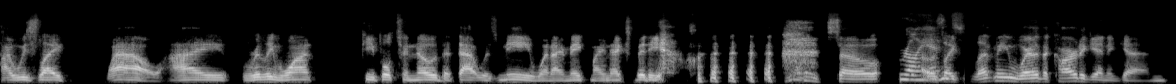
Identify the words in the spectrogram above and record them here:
I was like, wow, I really want people to know that that was me when I make my next video. so Brilliant. I was like, let me wear the cardigan again.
